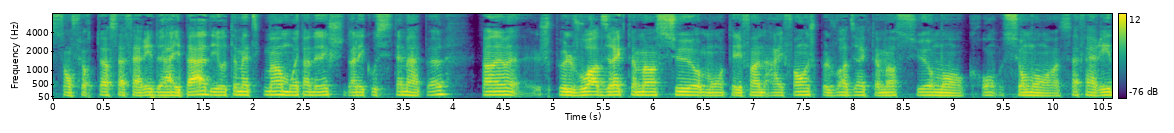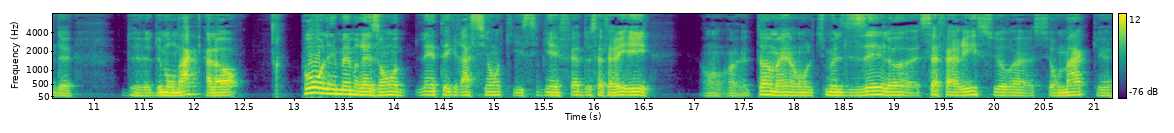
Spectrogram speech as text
son furteur Safari de iPad et automatiquement, moi, étant donné que je suis dans l'écosystème Apple, je peux le voir directement sur mon téléphone iPhone, je peux le voir directement sur mon, Safari de, de, de mon Mac. Alors, pour les mêmes raisons, l'intégration qui est si bien faite de Safari. Et Tom, hein, tu me le disais, Safari sur, euh, Mac euh,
